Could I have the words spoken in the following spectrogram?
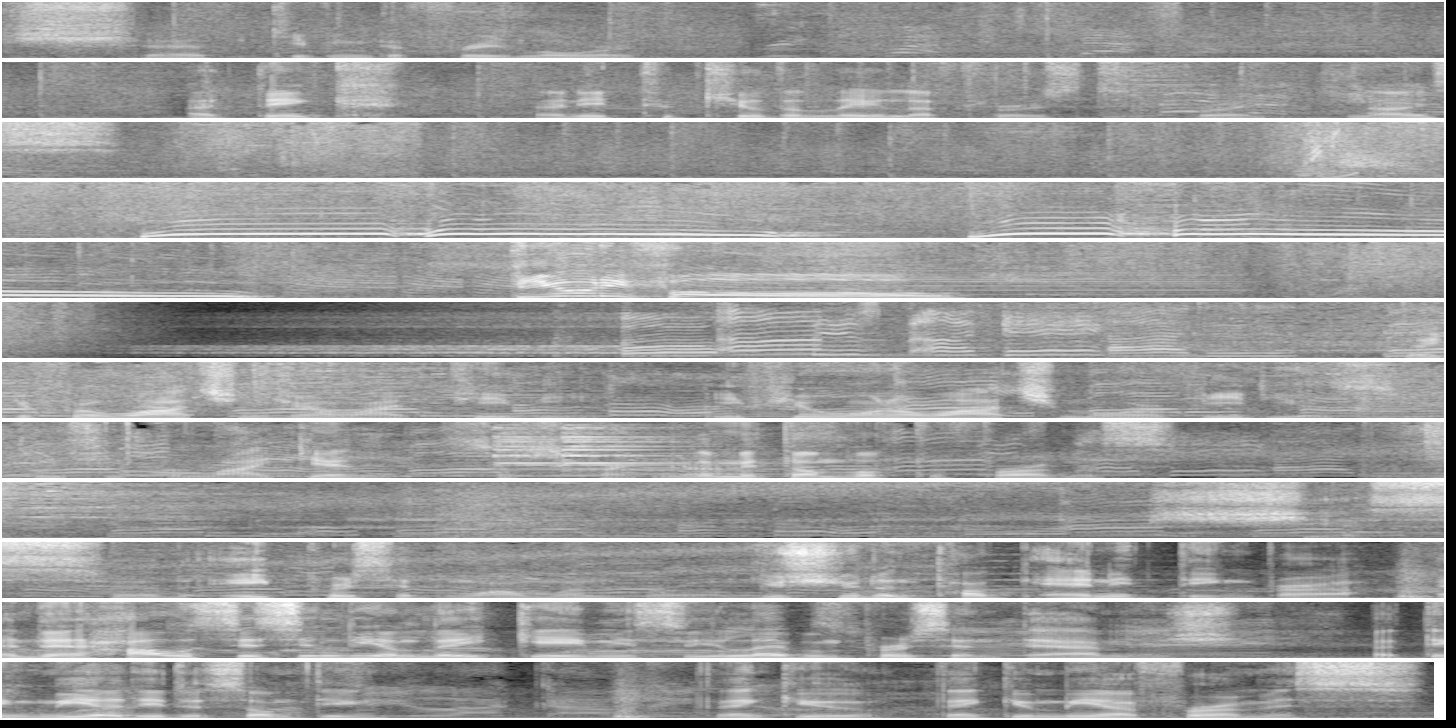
Shit, giving the free lord. I think I need to kill the Layla first, right? Nice. Beautiful! Thank you for watching John Live TV. If you want to watch more videos, please hit the like and subscribe. Let me thumb up the farmers. Yes, the 8% 1-1, bro. You shouldn't talk anything, bro. And then how Cecilion late game is 11% damage. I think Mia did something. Thank you. Thank you, Mia Faramis.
